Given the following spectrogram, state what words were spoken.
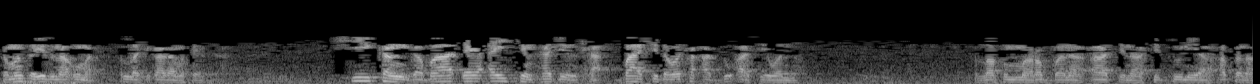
Kamar sayyiduna Umar Allah shi kara masa yarda. Shi kan gaba ɗaya aikin hajinsa ba shi da wata addu'a ce wannan. اللهم ربنا آتنا في الدنيا حسنة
